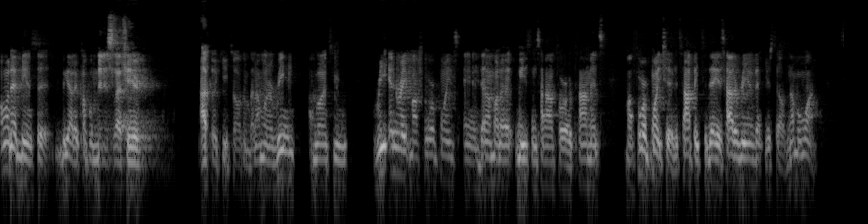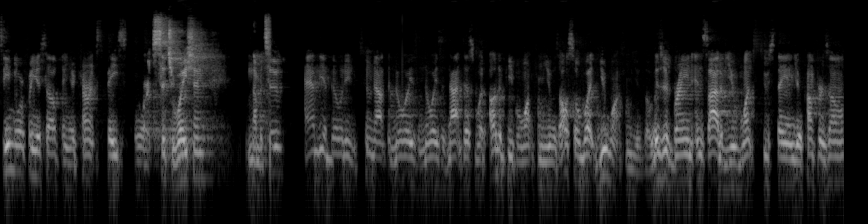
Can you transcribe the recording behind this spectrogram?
all that being said, we got a couple minutes left here. I could keep talking, but I'm going to re- I'm going to reiterate my four points, and then I'm going to leave some time for comments. My four points here. The topic today is how to reinvent yourself. Number one, See more for yourself than your current space or situation. Number two, have the ability to tune out the noise. The noise is not just what other people want from you, it's also what you want from you. The lizard brain inside of you wants to stay in your comfort zone.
